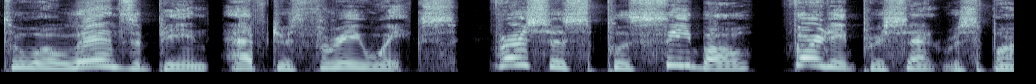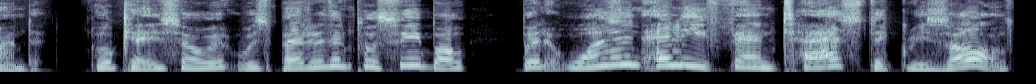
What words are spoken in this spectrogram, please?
to olanzapine after three weeks versus placebo, 30% responded. Okay, so it was better than placebo, but it wasn't any fantastic result.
